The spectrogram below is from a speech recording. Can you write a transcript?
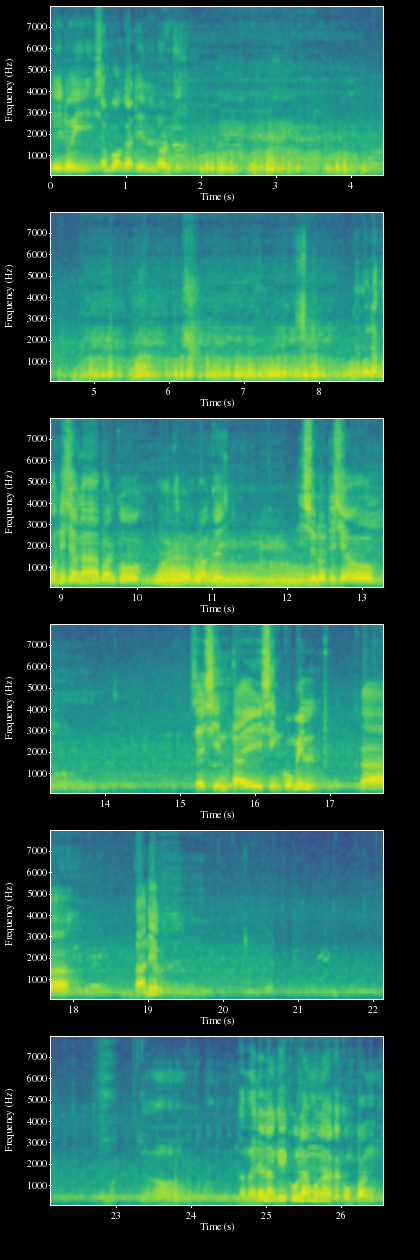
Niloy Sambuanga del Norte Dako dako ni siya nga barko mga kakumpang kay nisulod ni siya og sa sintay 5 mil ka tanner. Oo. gamay na lang kay kulang mga kakumpang.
